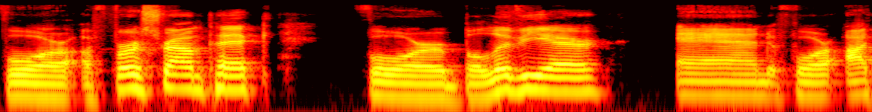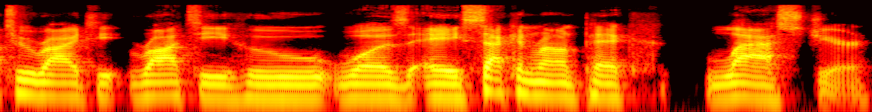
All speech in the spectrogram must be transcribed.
for a first round pick for Beauvillier and for Aatu Räty, Räty, who was a second round pick last year.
